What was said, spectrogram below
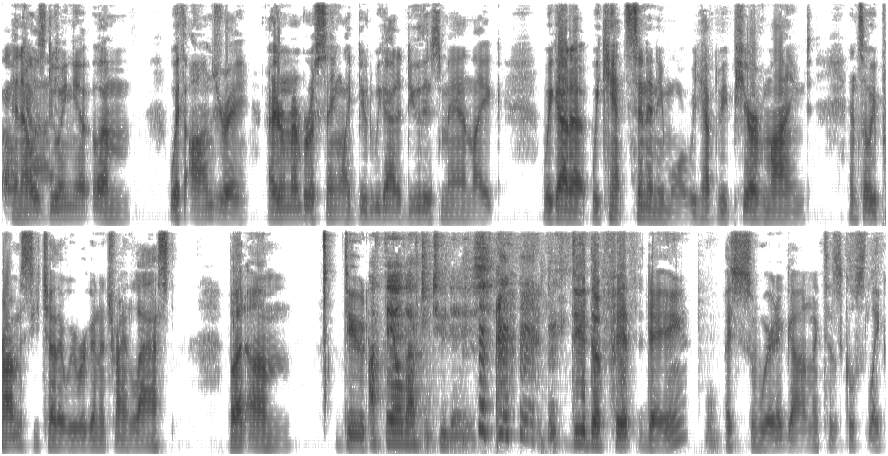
Oh, and I was God. doing it um with Andre. I remember saying like, dude, we got to do this, man. Like, we gotta, we can't sin anymore. We have to be pure of mind. And so we promised each other we were gonna try and last. But um, dude, I failed after two days. dude, the fifth day, I swear to God, my testicles like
